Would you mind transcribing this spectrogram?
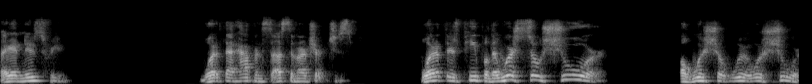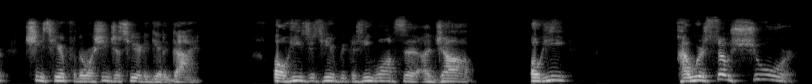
I got news for you. What if that happens to us in our churches? What if there's people that we're so sure, oh, we're sure, we're, we're sure she's here for the world, She's just here to get a guy. Oh, he's just here because he wants a, a job. Oh, he, how we're so sure.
